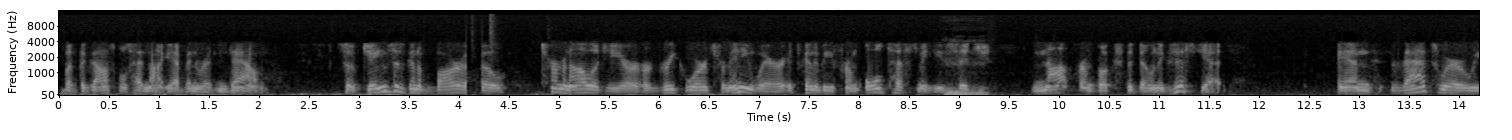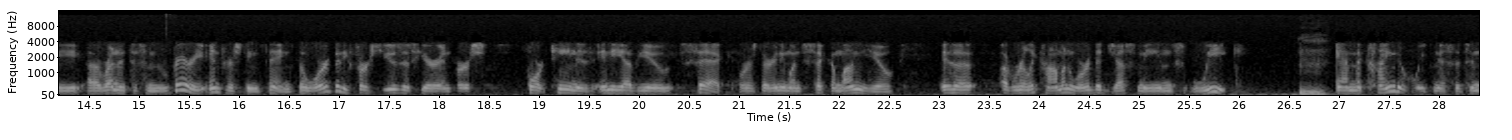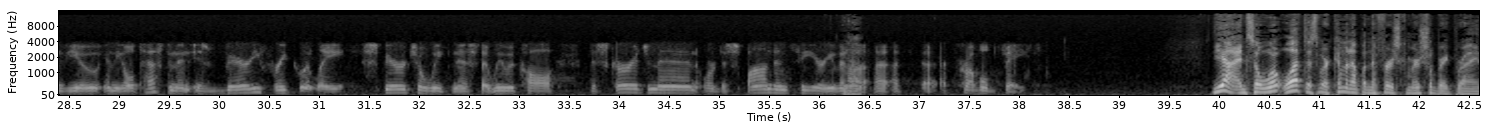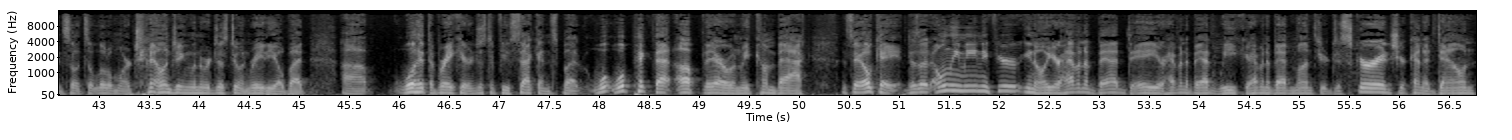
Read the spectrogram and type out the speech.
but the Gospels had not yet been written down. So if James is going to borrow terminology or, or Greek words from anywhere, it's going to be from Old Testament usage, mm-hmm. not from books that don't exist yet. And that's where we uh, run into some very interesting things. The word that he first uses here in verse 14 is any of you sick, or is there anyone sick among you, is a, a really common word that just means weak. And the kind of weakness that's in view in the Old Testament is very frequently spiritual weakness that we would call discouragement or despondency or even a, a, a, a troubled faith. Yeah, and so we'll, we'll have to. We're coming up on the first commercial break, Brian. So it's a little more challenging when we're just doing radio. But uh, we'll hit the break here in just a few seconds. But we'll, we'll pick that up there when we come back and say, okay, does it only mean if you're, you know, you're having a bad day, you're having a bad week, you're having a bad month, you're discouraged, you're kind of down?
